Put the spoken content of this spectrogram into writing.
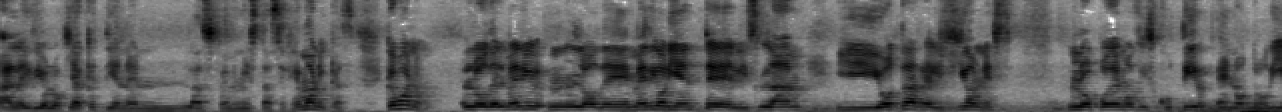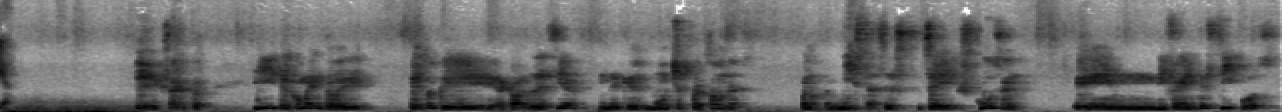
a la ideología que tienen las feministas hegemónicas. Que bueno, lo del medio, lo de Medio Oriente, el Islam y otras religiones lo podemos discutir en otro día. Sí, exacto. Y te comento, eh, eso que acabas de decir, de que muchas personas, bueno, feministas, se excusan en diferentes tipos,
